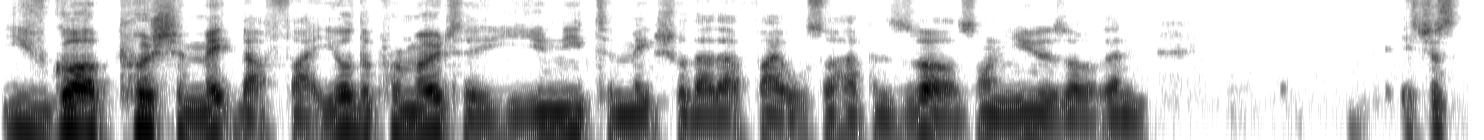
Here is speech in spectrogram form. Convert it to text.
you've got to push and make that fight. You're the promoter. You need to make sure that that fight also happens as well. It's on you as well. Then it's just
